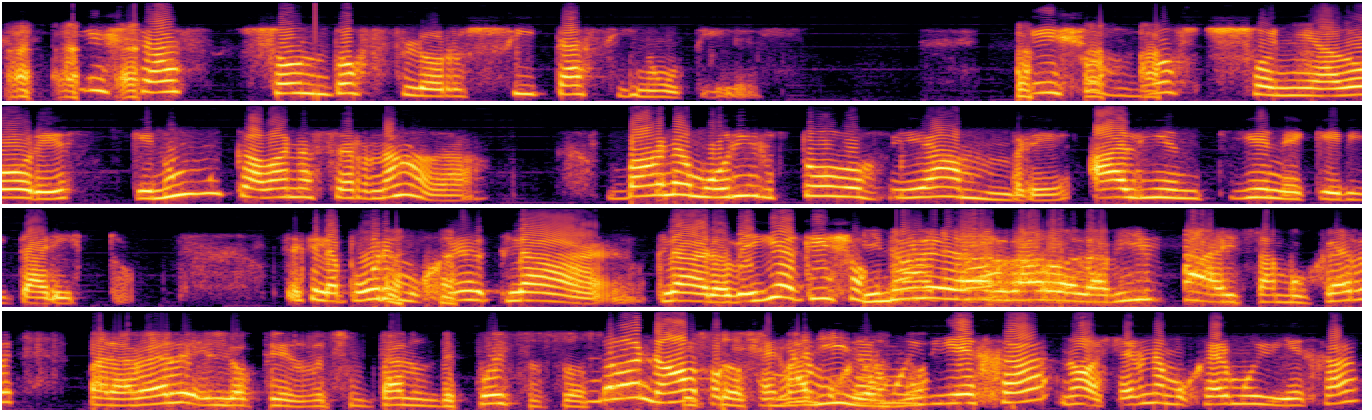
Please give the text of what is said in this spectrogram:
Ellas son dos florcitas inútiles. Ellos dos soñadores que nunca van a hacer nada van a morir todos de hambre, alguien tiene que evitar esto. O sea que la pobre mujer, claro, claro, veía que ellos... Y no le ha dado la vida a esa mujer para ver lo que resultaron después esos No, no, porque era una mujer muy vieja, no, era una mujer muy vieja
